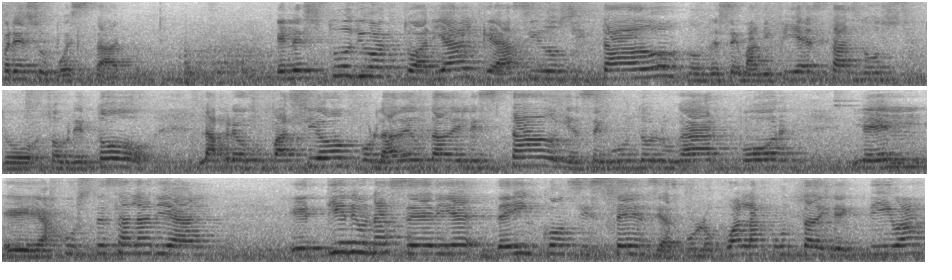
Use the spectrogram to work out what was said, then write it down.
presupuestario. El estudio actuarial que ha sido citado, donde se manifiestan sobre todo la preocupación por la deuda del Estado y en segundo lugar por el eh, ajuste salarial, eh, tiene una serie de inconsistencias, por lo cual la Junta Directiva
